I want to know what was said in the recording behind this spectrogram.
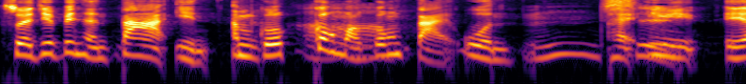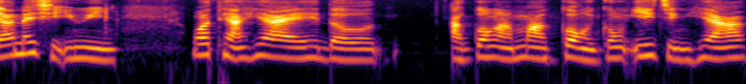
所以就变成大隐。啊，毋过讲嘛讲大稳，嗯，因为会安尼是因为我听遐迄个阿公阿嬷讲，讲以前遐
